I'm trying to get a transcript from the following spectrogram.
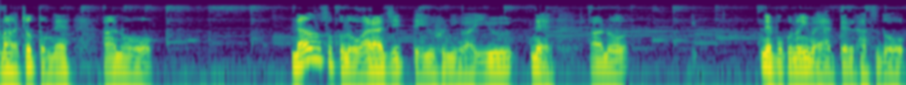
まあちょっとね、あの、何足のわらじっていうふうには言う、ね、あの、ね、僕の今やってる活動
